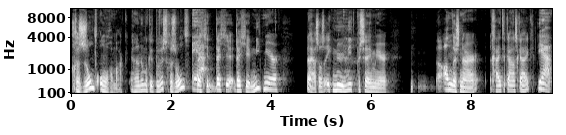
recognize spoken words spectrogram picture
gezond ongemak. En dan noem ik het bewust gezond. Ja. Dat, je, dat, je, dat je niet meer, nou ja, zoals ik nu niet per se meer anders naar geitenkaas kijk. Ja,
